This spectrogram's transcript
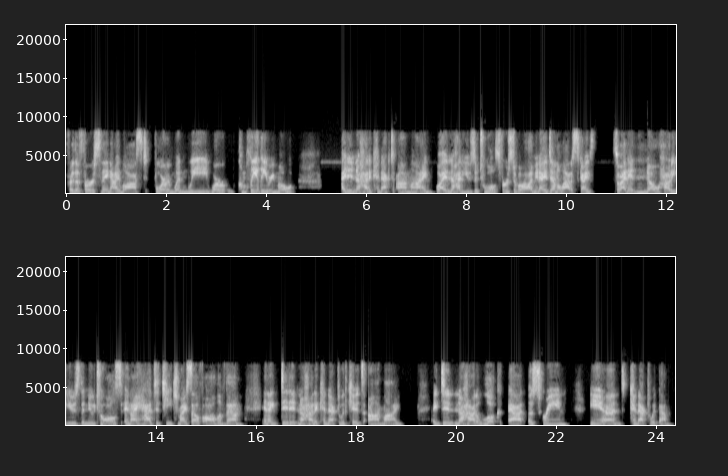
For the first thing I lost for when we were completely remote, I didn't know how to connect online. Well, I didn't know how to use the tools, first of all. I mean, I had done a lot of Skype. So I didn't know how to use the new tools and I had to teach myself all of them. And I didn't know how to connect with kids online. I didn't know how to look at a screen and connect with them.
